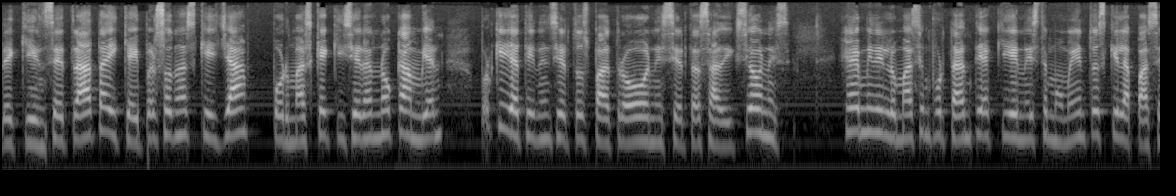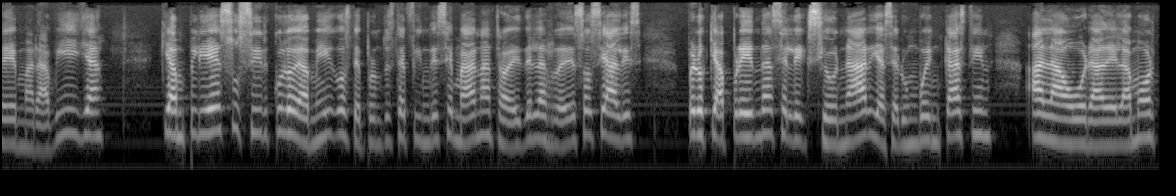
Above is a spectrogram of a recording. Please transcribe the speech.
de quién se trata y que hay personas que ya, por más que quisieran, no cambian porque ya tienen ciertos patrones, ciertas adicciones. Géminis, lo más importante aquí en este momento es que la pase de maravilla, que amplíe su círculo de amigos de pronto este fin de semana a través de las redes sociales pero que aprenda a seleccionar y hacer un buen casting a la hora del amor.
